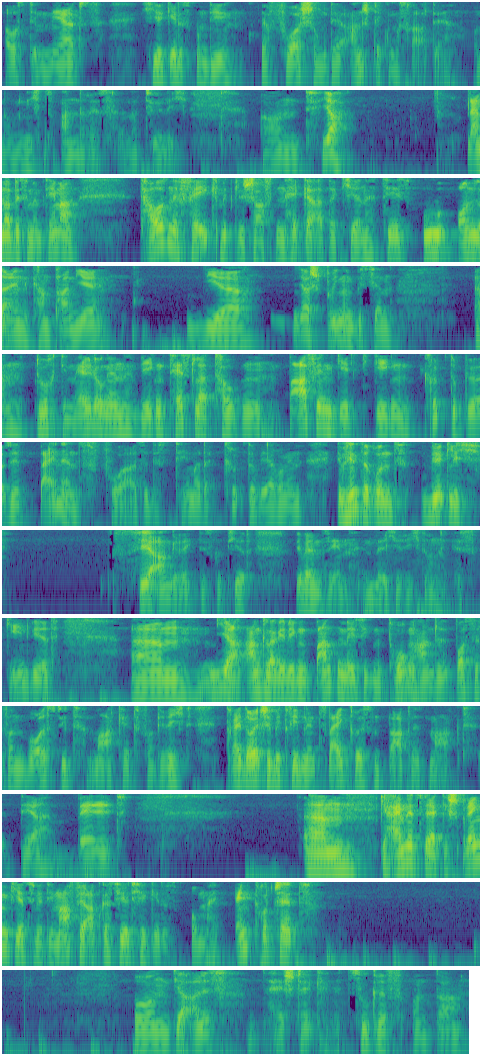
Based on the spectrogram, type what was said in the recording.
aus dem März. Hier geht es um die Erforschung der Ansteckungsrate und um nichts anderes natürlich. Und ja, bleiben wir ein bisschen beim Thema. Tausende Fake-Mitgliedschaften, Hacker attackieren CSU-Online-Kampagne. Wir ja, springen ein bisschen ähm, durch die Meldungen wegen Tesla-Token. BaFin geht gegen Kryptobörse Binance vor, also das Thema der Kryptowährungen. Im Hintergrund wirklich sehr angeregt diskutiert. Wir werden sehen, in welche Richtung es gehen wird. Ähm, ja, Anklage wegen bandenmäßigen Drogenhandel, Bosse von Wall Street Market vor Gericht. Drei Deutsche betrieben den zweitgrößten Darknet-Markt der Welt. Ähm, Geheimnetzwerk gesprengt, jetzt wird die Mafia abkassiert. Hier geht es um EncroChat. Und ja, alles Hashtag Zugriff und da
